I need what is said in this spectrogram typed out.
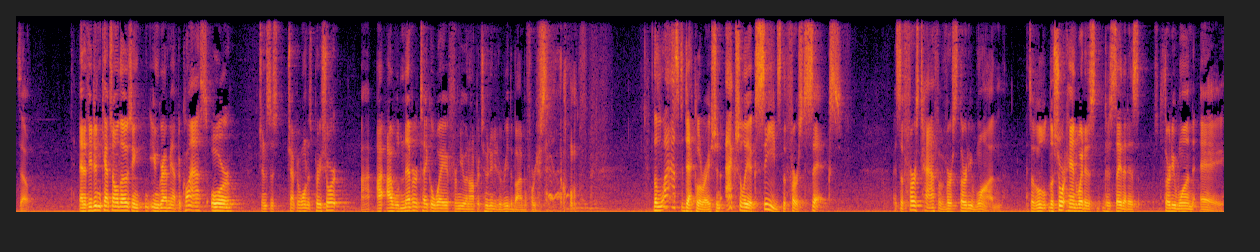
So, and if you didn't catch all those, you can, you can grab me after class, or Genesis chapter 1 is pretty short. I, I, I will never take away from you an opportunity to read the Bible for yourself. the last declaration actually exceeds the first six. It's the first half of verse 31. And so the, the shorthand way to, to say that is 31a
